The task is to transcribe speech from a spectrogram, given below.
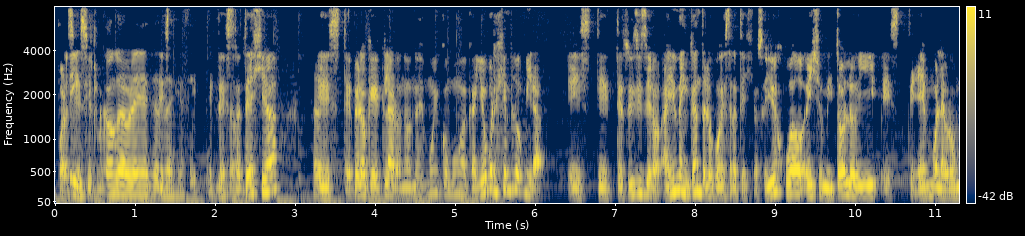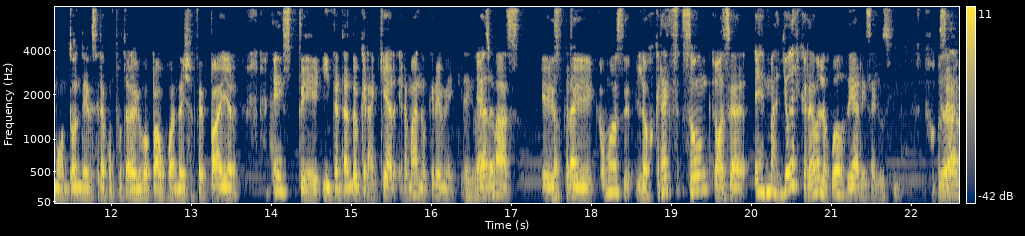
Por así decirlo. de estrategia, sí. De estrategia. Este, pero que claro, no, no es muy común acá. Yo, por ejemplo, mira, este, te soy sincero, a mí me encantan los juegos de estrategia. O sea, yo he jugado Age of Mythology, este, he molado un montón de veces la computadora de mi papá jugando Age of Empire, este, intentando craquear, hermano, créeme. Es más, este, los, los cracks son, o sea, es más, yo descargaba los juegos de Ares, alucina. O sea,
